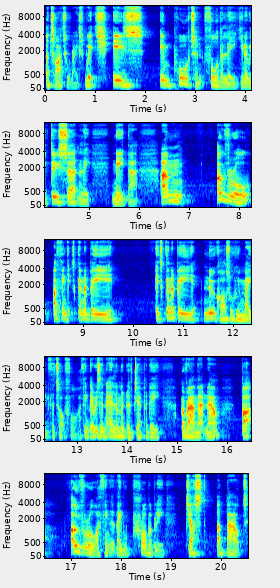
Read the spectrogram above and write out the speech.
a title race, which is important for the league. You know, we do certainly need that. Um, overall, I think it's going to be it's going to be Newcastle who make the top four. I think there is an element of jeopardy around that now, but overall, I think that they will probably just about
